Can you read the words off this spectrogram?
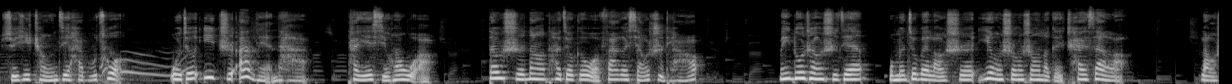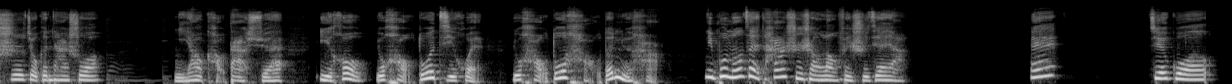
学习成绩还不错。我就一直暗恋他，他也喜欢我。当时呢，他就给我发个小纸条。没多长时间，我们就被老师硬生生的给拆散了。老师就跟他说：“你要考大学，以后有好多机会，有好多好的女孩。”你不能在他身上浪费时间呀！哎，结果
